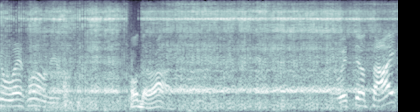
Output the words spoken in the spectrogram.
You gonna let one Hold the rod. Are we still tight?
